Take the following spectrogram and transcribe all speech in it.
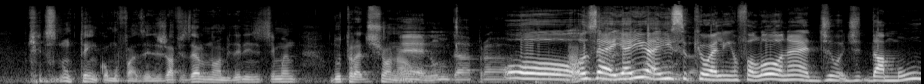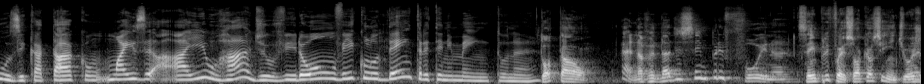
que eles não têm como fazer. Eles já fizeram o nome deles em cima do tradicional. É, não dá pra. Ô, ô Zé, e aí é isso que o Elinho falou, né? de- de- da música, tá? Com, mas aí o rádio virou um veículo de entretenimento, né? Total. É, na verdade sempre foi, né? Sempre foi. Só que é o seguinte, hoje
